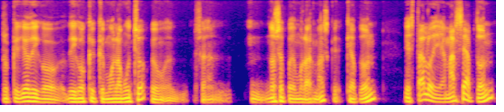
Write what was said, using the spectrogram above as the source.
Porque yo digo, digo que, mola mucho, no se puede molar más que, que Abdón. Está lo de llamarse Abdón,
